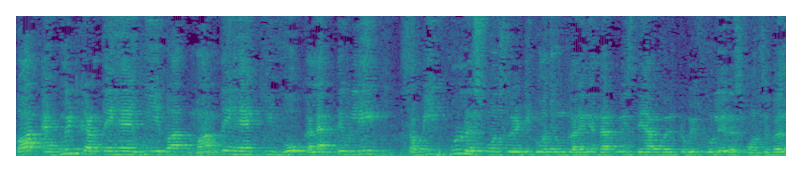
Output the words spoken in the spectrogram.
बात एडमिट करते हैं, वो ये बात मानते हैं कि वो कलेक्टिवली सभी फुल रिस्पॉन्सिबिलिटी को अज्यूम करेंगे। That means they are going to be fully responsible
